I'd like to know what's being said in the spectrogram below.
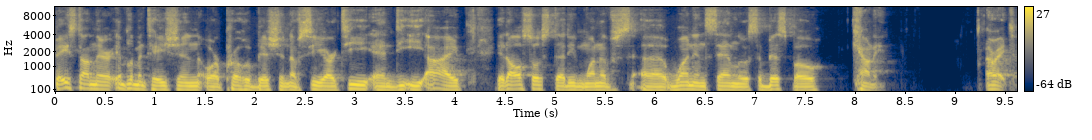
Based on their implementation or prohibition of CRT and DEI, it also studied one of uh, one in San Luis Obispo County. All right,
